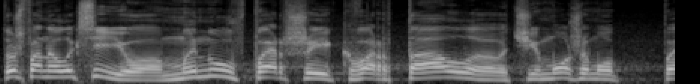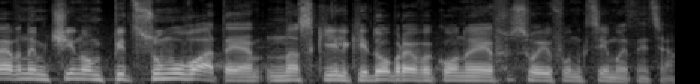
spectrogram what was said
Тож, пане Олексію, минув перший квартал. Чи можемо певним чином підсумувати наскільки добре виконує свої функції митниця?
